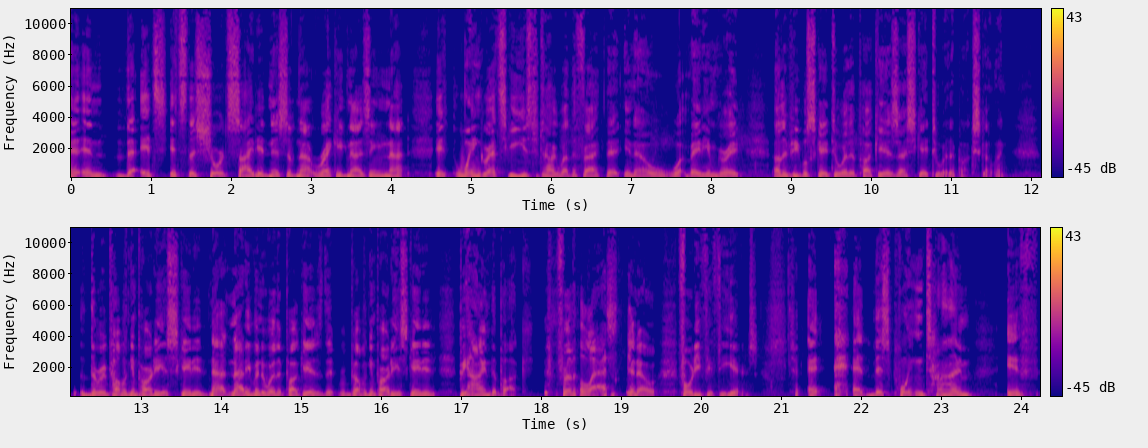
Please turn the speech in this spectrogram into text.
and, and that it's it's the short sightedness of not recognizing not it, Wayne Gretzky used to talk about the fact that you know what made him great. Other people skate to where the puck is. I skate to where the puck's going. The Republican Party has skated not not even to where the puck is. The Republican Party has skated behind the puck for the last you know 40, 50 years. At, at this point in time, if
